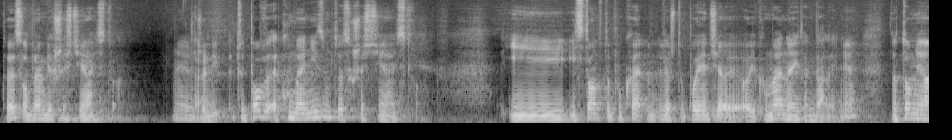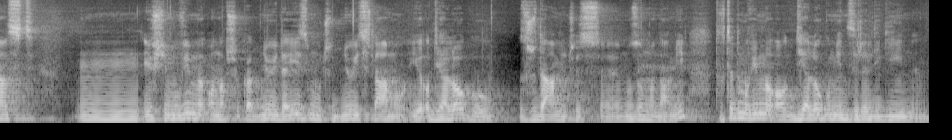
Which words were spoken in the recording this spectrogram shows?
to jest w obrębie chrześcijaństwa. Nie? Czyli typowy ekumenizm to jest chrześcijaństwo. I, i stąd to, wiesz, to pojęcie o ekumenę i tak dalej. Nie? Natomiast jeśli mówimy o na przykład Dniu Judaizmu czy Dniu Islamu i o dialogu z Żydami czy z e, muzułmanami, to wtedy mówimy o dialogu międzyreligijnym.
